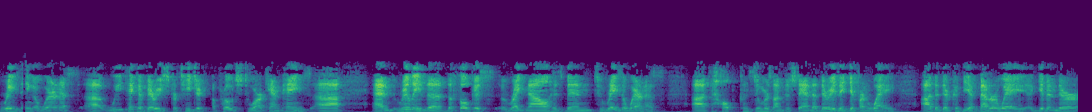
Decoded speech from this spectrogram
raising awareness, uh, we take a very strategic approach to our campaigns. Uh and really, the focus right now has been to raise awareness, uh, to help consumers understand that there is a different way, uh, that there could be a better way given their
